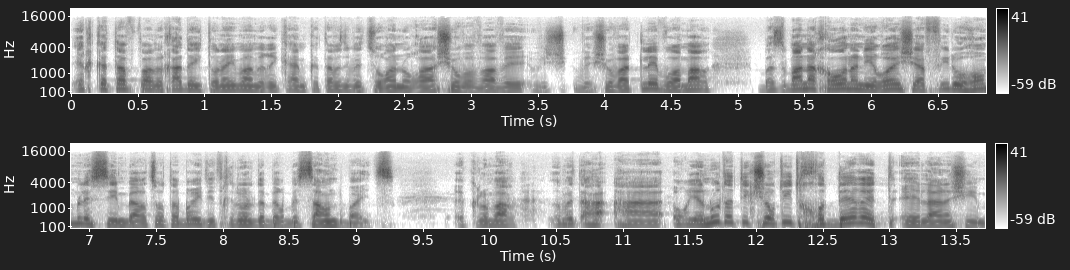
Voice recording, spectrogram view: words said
איך כתב פעם אחד העיתונאים האמריקאים, כתב את זה בצורה נורא שובבה ושובת לב, הוא אמר, בזמן האחרון אני רואה שאפילו הומלסים בארצות הברית התחילו לדבר ב sound bites. כלומר, זאת אומרת, האוריינות התקשורתית חודרת אה, לאנשים.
